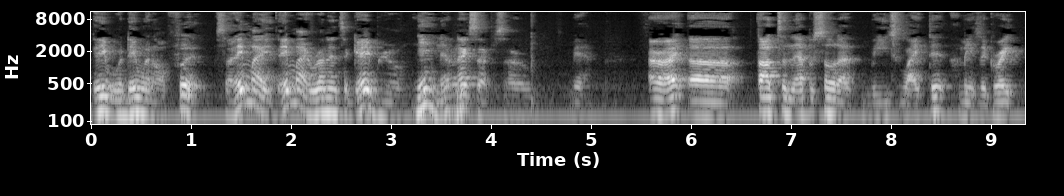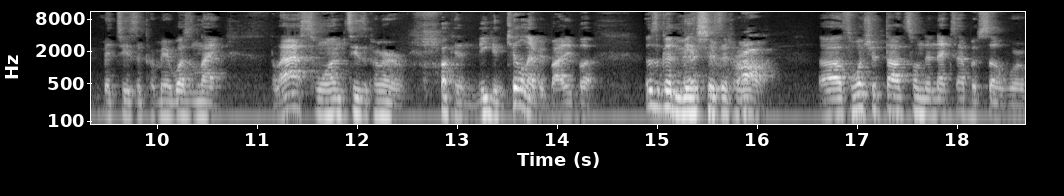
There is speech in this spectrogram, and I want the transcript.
they were they went on foot, so they might they might run into Gabriel Yeah, never. next episode. Yeah. All right. Uh, thoughts on the episode? I, we each liked it. I mean, it's a great mid-season premiere. It wasn't like the last one season premiere, fucking Negan killing everybody, but it was a good That shit mid-season was premiere. raw. Uh, so, what's your thoughts on the next episode where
